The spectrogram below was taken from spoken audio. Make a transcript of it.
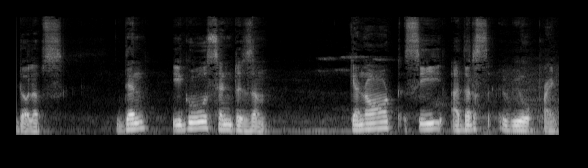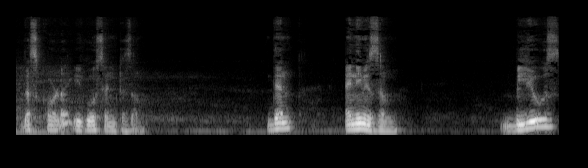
develops. Then egocentrism. Cannot see others viewpoint. That's called egocentrism. Then animism. Believes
